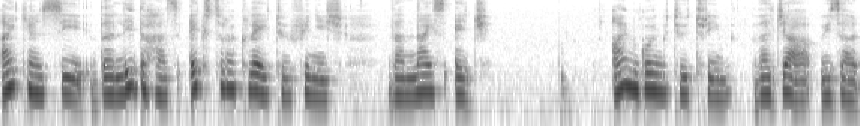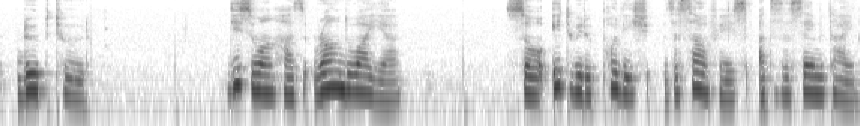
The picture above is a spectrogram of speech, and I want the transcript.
I can see the lid has extra clay to finish the nice edge. I'm going to trim the jar with a loop tool. This one has round wire, so it will polish the surface at the same time.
